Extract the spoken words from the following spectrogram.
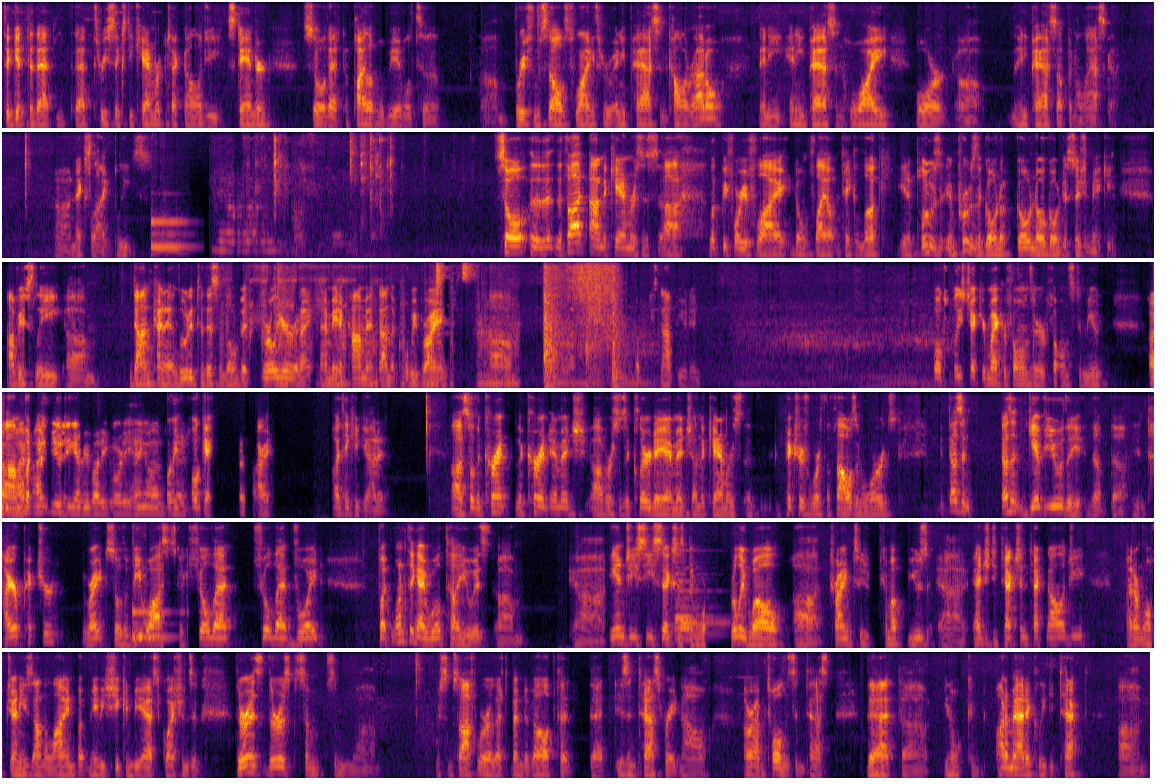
to get to that that 360 camera technology standard, so that a pilot will be able to um, brief themselves flying through any pass in Colorado, any any pass in Hawaii, or uh, any pass up in Alaska. Uh, next slide, please. So uh, the, the thought on the cameras is uh, look before you fly. Don't fly out and take a look. It improves improves the go no go no go decision making. Obviously, um, Don kind of alluded to this a little bit earlier, and I, I made a comment on the Kobe Bryant. Um, he's not muted. Folks, please check your microphones or phones to mute. I'm, Um, I'm- but- I'm muting everybody, Gordy. Hang on. Okay, okay, all right. I think you got it. Uh, so the current, the current image uh, versus a clear day image on the cameras, uh, picture's worth a thousand words. It doesn't, doesn't give you the, the, the entire picture, right? So the VWOS is gonna fill that, fill that void. But one thing I will tell you is, um, uh, ANGC six has been working really well, uh, trying to come up, use, uh, edge detection technology. I don't know if Jenny's on the line, but maybe she can be asked questions. And there is there is some some um, there's some software that's been developed that that is in test right now, or I'm told it's in test that uh, you know could automatically detect um,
